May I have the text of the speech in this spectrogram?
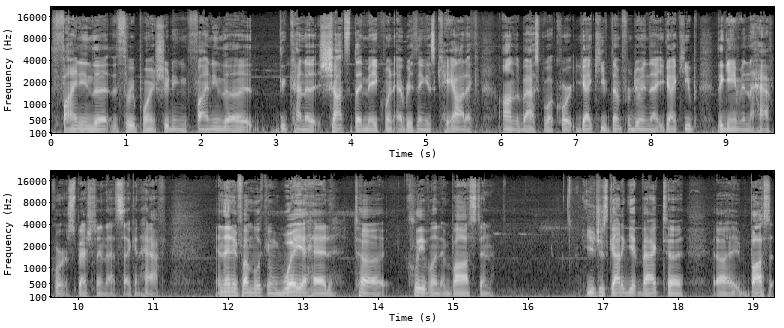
finding the, the three point shooting, finding the the kind of shots that they make when everything is chaotic on the basketball court. You got to keep them from doing that. You got to keep the game in the half court, especially in that second half. And then if I'm looking way ahead to Cleveland and Boston, you just got to get back to uh, Boston,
